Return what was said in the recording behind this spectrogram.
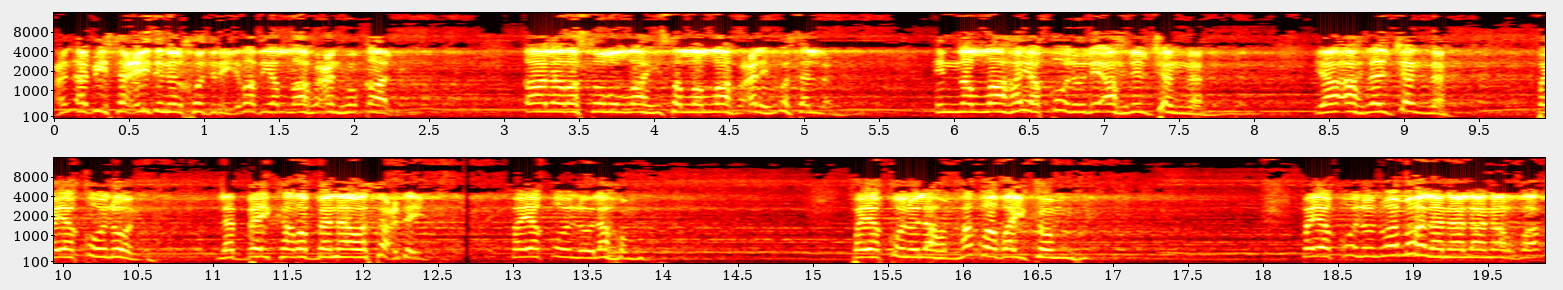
عن أبي سعيد الخدري رضي الله عنه قال قال رسول الله صلى الله عليه وسلم إن الله يقول لأهل الجنة يا أهل الجنة فيقولون لبيك ربنا وسعديك. فيقول لهم فيقول لهم هل رضيتم؟ فيقولون وما لنا لا نرضى.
